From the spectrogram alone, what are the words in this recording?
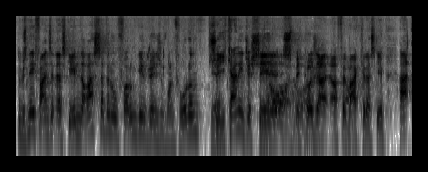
there was no fans at this game. The last seven Old Firm games, Rangers have won four of them. So you can't just say No, it's oh, no, because aye. I, off the back of this game. I,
